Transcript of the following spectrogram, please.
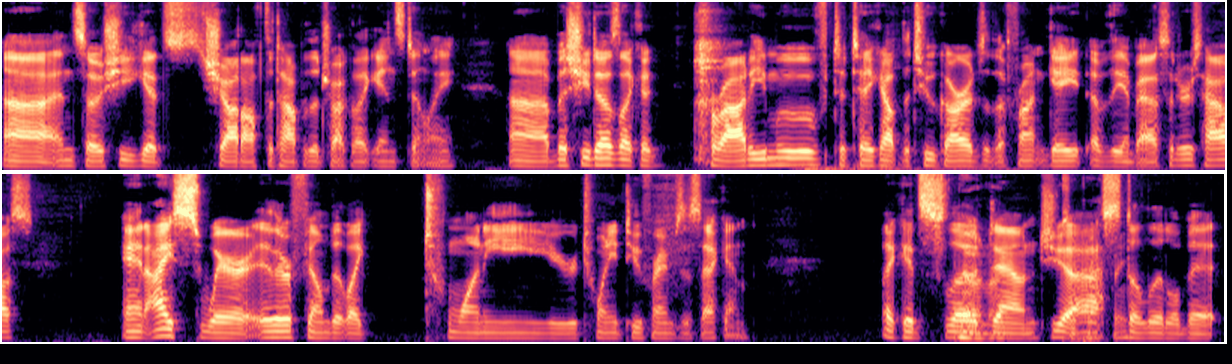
Uh, and so she gets shot off the top of the truck like instantly. Uh, but she does like a karate move to take out the two guards at the front gate of the ambassador's house. And I swear they're filmed at like 20 or 22 frames a second. Like it's slowed no, down just a little bit.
